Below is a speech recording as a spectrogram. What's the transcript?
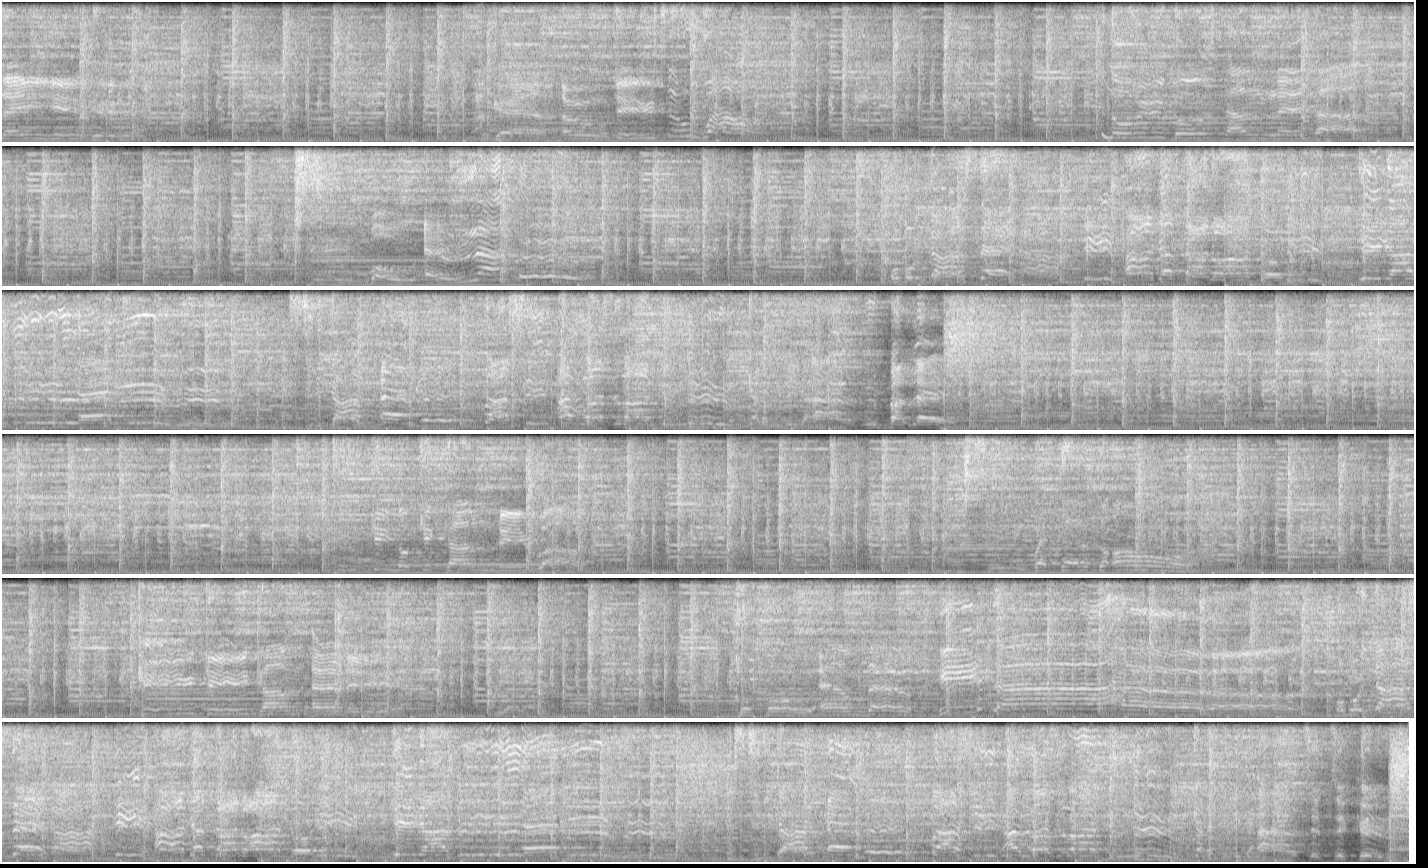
playing good Girl, oh, it's a wow 놀고 설레다 수호의 라을 思い出せの期間には全てと危機感へに微笑んでいた。思い出せない。Goose.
